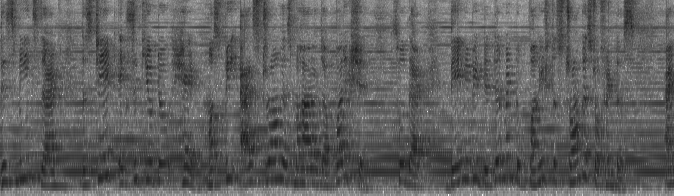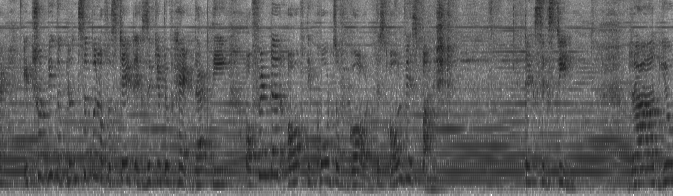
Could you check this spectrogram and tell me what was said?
This means that the state executive head must be as strong as Maharaja Parikshit so that they may be determined to punish the strongest offenders and it should be the principle of a state executive head that the offender of the codes of God is always punished. Text 16 Ragyo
